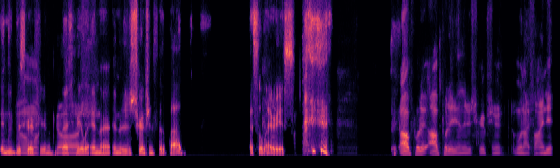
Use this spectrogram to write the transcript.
in the oh description. Oh that should be in the in the description for the pod. That's hilarious. I'll put it. I'll put it in the description when I find it.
